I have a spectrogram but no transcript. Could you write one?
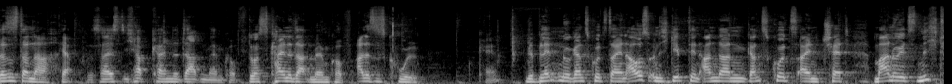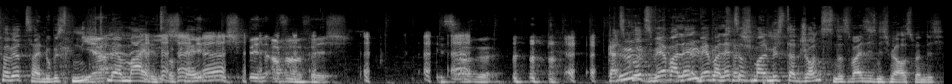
Das ist danach, ja. Das heißt, ich habe keine Daten mehr im Kopf. Du hast keine Daten mehr im Kopf. Alles ist cool. Okay. Wir blenden nur ganz kurz dahin aus und ich gebe den anderen ganz kurz einen Chat. Manu, jetzt nicht verwirrt sein. Du bist nicht Ja. mehr Miles, okay? Ich bin. Ist all good. Ganz kurz, wer war, wer war letztes Mal Mr. Johnson? Das weiß ich nicht mehr auswendig.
